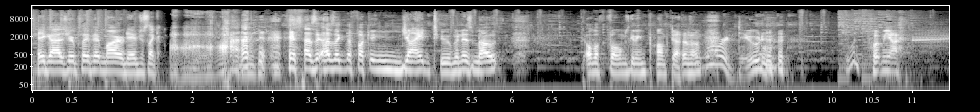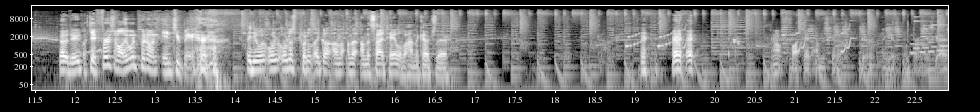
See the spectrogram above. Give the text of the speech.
Hey guys, here play Paper Mario. Dave just like has, has like the fucking giant tube in his mouth. All the foam's getting pumped out of him. Never, dude. They wouldn't put me on. No, dude. Okay, first of all, they wouldn't put it on intubator. We'll, we'll just put it like on, on, the, on the side table behind the couch there. oh, fuck it. I'm just gonna. I guess we'll burn these guys.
